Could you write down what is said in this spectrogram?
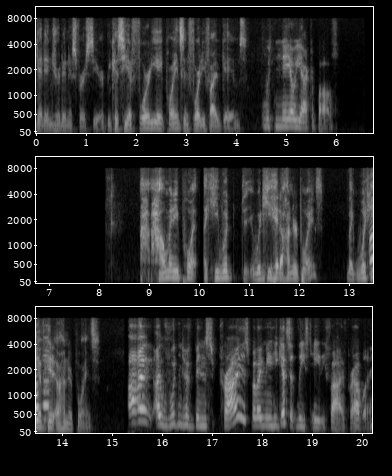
get injured in his first year because he had 48 points in 45 games. With Nail Yakupov. H- How many points? Like he would would he hit 100 points? Like would he have Uh, hit 100 points? I I wouldn't have been surprised, but I mean he gets at least eighty five probably.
